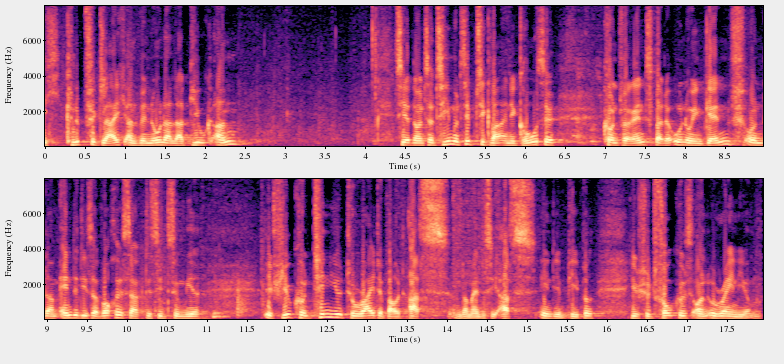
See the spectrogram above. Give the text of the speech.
ich knüpfe gleich an Venona LaDuke an. Sie hat 1977 war eine große Konferenz bei der UNO in Genf und am Ende dieser Woche sagte sie zu mir, if you continue to write about us, und da meinte sie us, Indian people, you should focus on uranium.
